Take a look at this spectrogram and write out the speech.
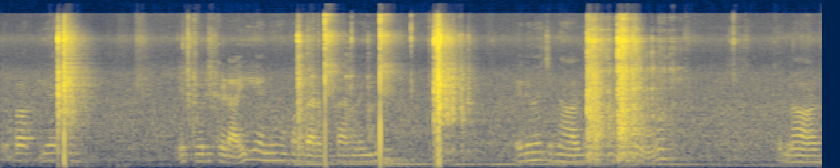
ਤੇ ਬਾਕੀ ਇੱਕ ਵਾਰੀ ਕੜਾਈ ਇਹਨੂੰ ਆਪਾਂ ਗਰਮ ਕਰ ਲਈਏ। ਇਹਦੇ ਵਿੱਚ ਨਾਲ ਦੇ ਘਿਓ, ਤੇ ਨਾਲ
